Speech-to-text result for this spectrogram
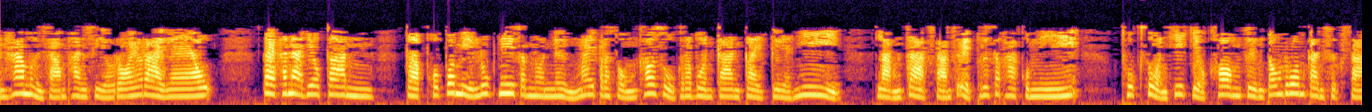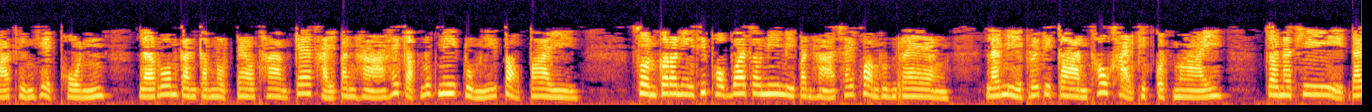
นห้าหมื่นสามพันสี่ร้อยรายแล้ว แต่ขณะเดียวกัน กลับพบว่ามีลูกหนี้จำนวนหนึ่งไม่ประสงค์เข้าสู่กระบวนการไกล่เกลี่ยหนี้ หลังจาก 31 พฤษภาคมนี้ ทุกส่วนที่เกี่ยวข้องจึงต้องร่วมกันศึกษาถึงเหตุผล และร่วมกันกำหนดแนวทางแก้ไขปัญหาให้กับลูกหนี้กลุ่มนี้ต่อไป ส่วนกรณีที่พบว่าเจ้าหนี้มีปัญหาใช้ความรุนแรง และมีพฤติการเข้าข่ายผิดกฎหมาย เจ้าหน้าที่ได้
